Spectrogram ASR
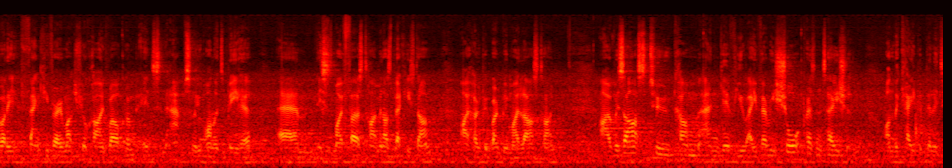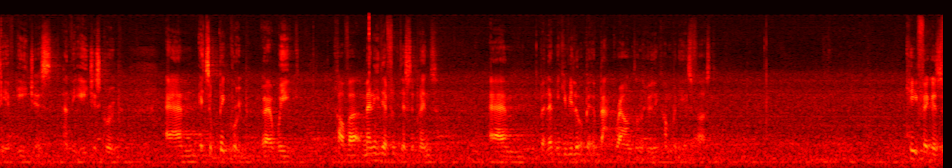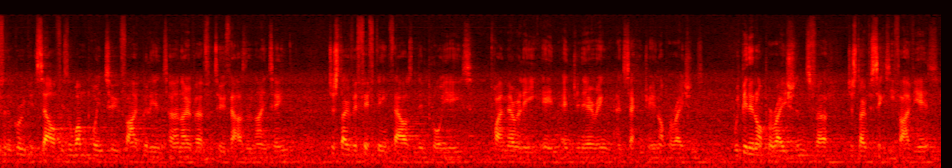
Everybody. Thank you very much for your kind welcome. It's an absolute honour to be here. Um, this is my first time in Uzbekistan. I hope it won't be my last time. I was asked to come and give you a very short presentation on the capability of Egis and the Egis Group. Um, it's a big group. Uh, we cover many different disciplines. Um, but let me give you a little bit of background on who the company is first. Key figures for the group itself is a 1.25 billion turnover for 2019, just over 15,000 employees, primarily in engineering and secondary in operations. We've been in operations for just over 65 years.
